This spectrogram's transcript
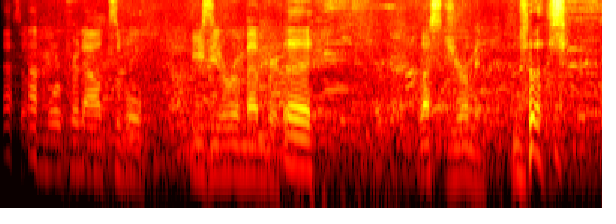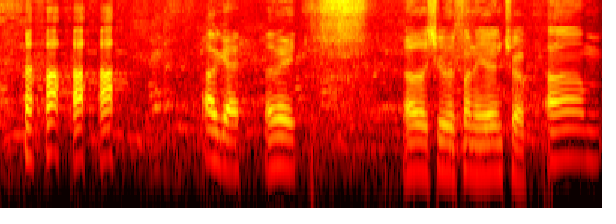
Something more pronounceable, easy to remember, Uh, less German. okay. Let me. Oh, that's really funny intro. Um.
